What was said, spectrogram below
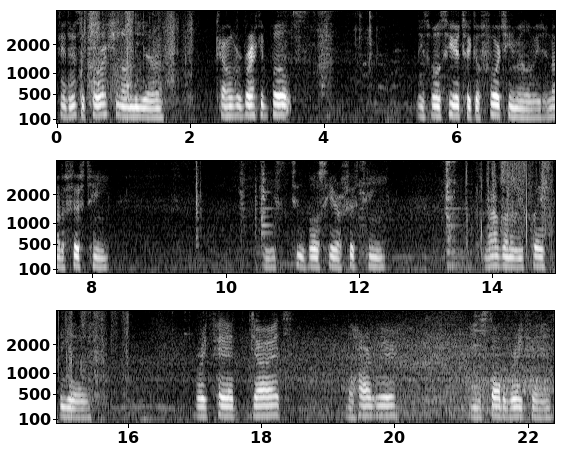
Okay, there's a correction on the uh, caliper bracket bolts. These bolts here take a 14 millimeter, not a 15. These two bolts here are 15. Now I'm going to replace the uh, brake pad guides, the hardware, and install the brake pads.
